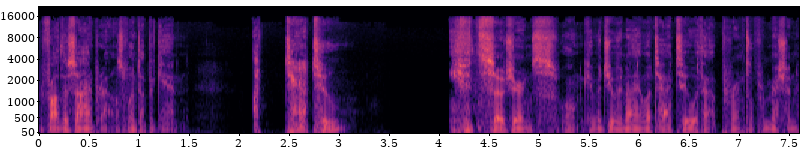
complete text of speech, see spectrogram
Her father's eyebrows went up again. A tattoo? Even sojourns won't give a juvenile a tattoo without parental permission.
